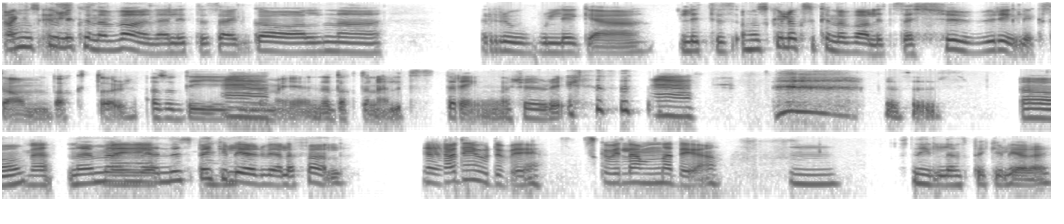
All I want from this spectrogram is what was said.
Ja, hon skulle kunna vara den där lite så galna, roliga, lite, hon skulle också kunna vara lite så här tjurig liksom, doktor. Alltså det gillar Mm. man ju när doktorn är lite sträng och tjurig. Mm. Precis. Ja, Men- nej men, men eh, nu spekulerade vi i alla fall. Ja, det gjorde vi. Ska vi lämna det? Mm. Snillen spekulerar.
